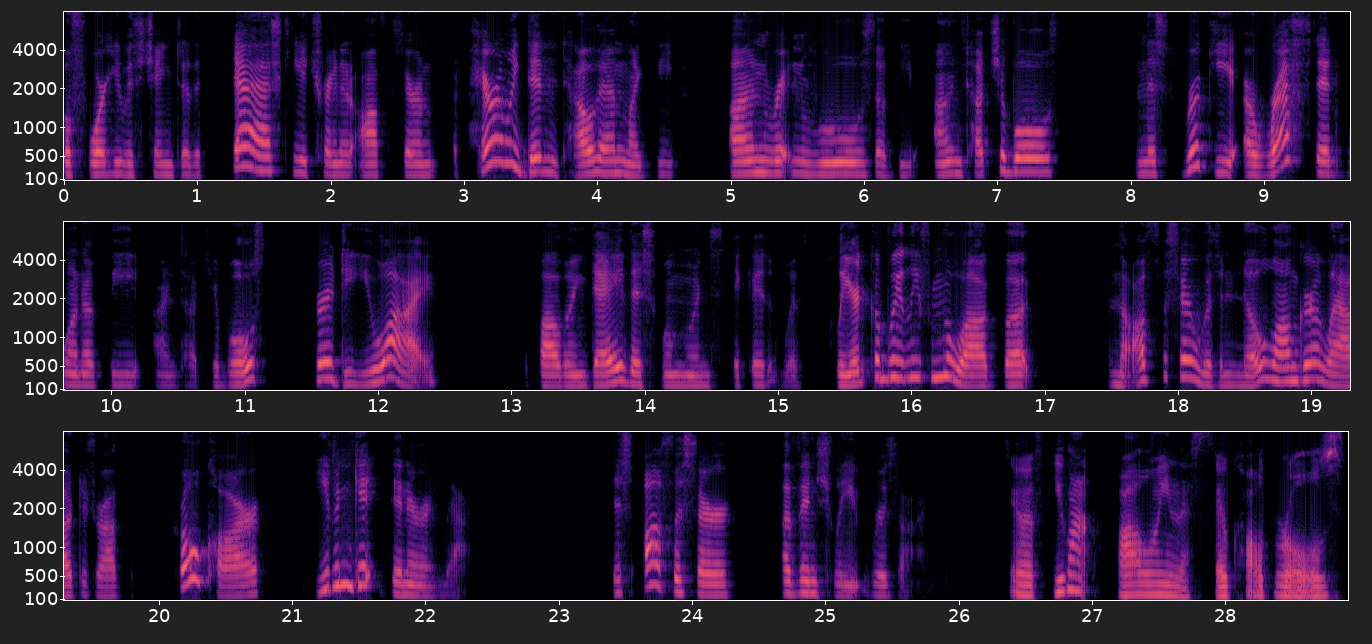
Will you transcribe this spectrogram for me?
Before he was chained to the desk, he had trained an officer and apparently didn't tell him like the unwritten rules of the untouchables. And this rookie arrested one of the untouchables for a DUI. The following day, this woman's ticket was cleared completely from the logbook, and the officer was no longer allowed to drive the patrol car, even get dinner and back. This officer eventually resigned. So if you aren't following the so called rules,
